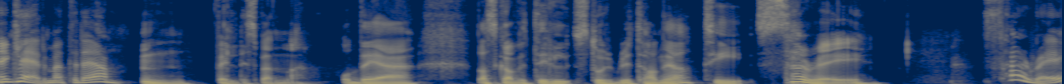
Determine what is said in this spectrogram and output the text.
Jeg gleder meg til det. Mm, veldig spennende. Og det, da skal vi til Storbritannia, til Surrey. Sorry.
